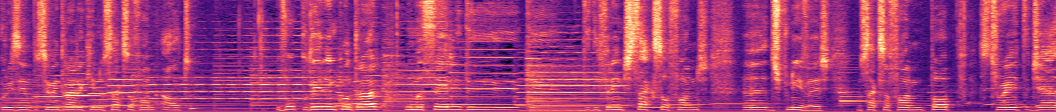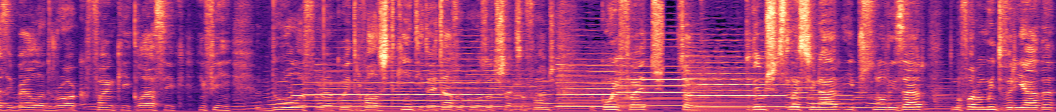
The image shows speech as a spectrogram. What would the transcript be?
por exemplo, se eu entrar aqui no saxofone alto, vou poder encontrar uma série de, de, de diferentes saxofones uh, disponíveis. O saxofone pop, straight, jazzy, ballad, rock, funky, classic, enfim, dual uh, com intervalos de quinta e de oitava com os outros saxofones, com efeitos. Portanto, podemos selecionar e personalizar de uma forma muito variada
